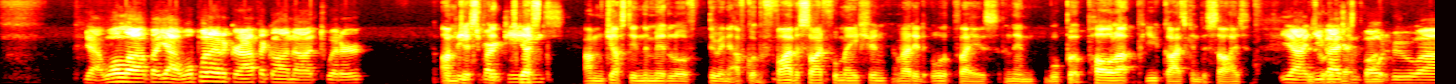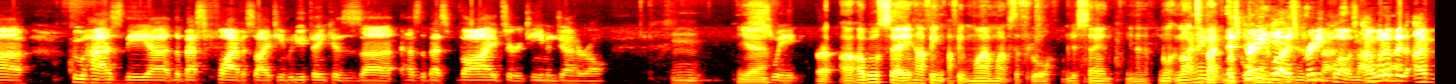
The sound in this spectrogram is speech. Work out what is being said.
yeah, we'll uh but yeah, we'll put out a graphic on uh Twitter. I'm just of our it teams. just I'm just in the middle of doing it. I've got the five-a-side formation. I've added all the players, and then we'll put a poll up. You guys can decide. yeah, and you guys can vote one. who uh who has the uh the best five aside team. Who do you think is uh has the best vibes or team in general? Mhm. Yeah, Sweet. but I, I will say, I think I think mine wipes the floor. I'm just saying, you know, not I not to think back my It's pretty close. It's pretty close. I'm I not would have been. I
